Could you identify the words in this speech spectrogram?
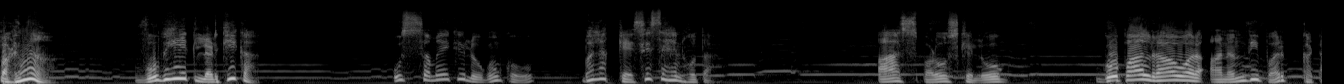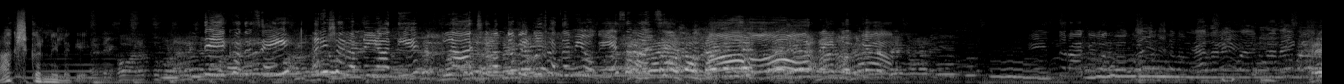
पढ़ना वो भी एक लड़की का। उस समय के लोगों को भला कैसे सहन होता? आस पड़ोस के लोग गोपाल राव और आनंदी पर कटाक्ष करने लगे। देखो तो सही। अरे शर्म नहीं आती है। लाज शर्म तो बिल्कुल खत्म ही हो गई है समाज से। हाँ, हाँ, और नहीं तो क्या। इस तरह के लोगों को तो शर्म नहीं अरे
